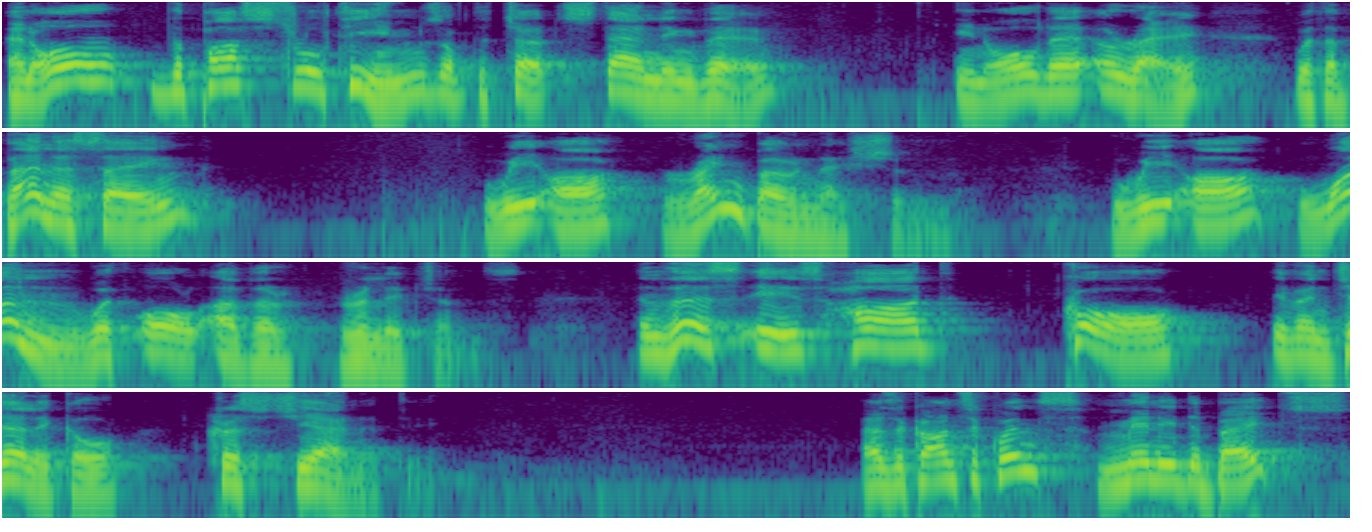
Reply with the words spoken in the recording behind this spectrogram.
And all the pastoral teams of the church standing there in all their array with a banner saying, We are Rainbow Nation. We are one with all other religions. And this is hard core evangelical Christianity. As a consequence, many debates,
